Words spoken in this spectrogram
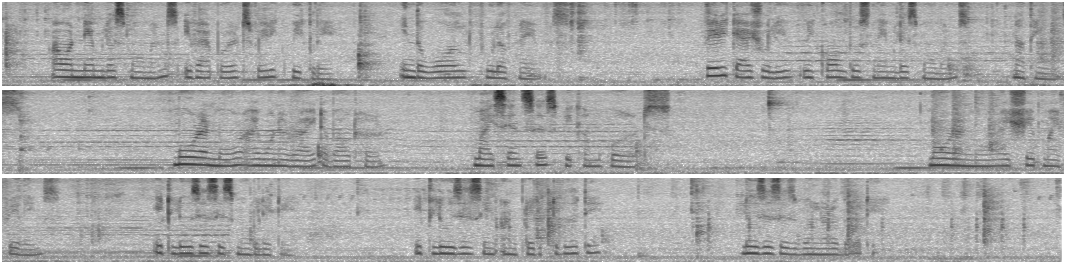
Our nameless moments evaporates very quickly in the world full of names. Very casually, we call those nameless moments nothingness. More and more, I want to write about her. My senses become words. More and more, I shape my feelings. It loses its mobility. It loses in unpredictability, loses its vulnerability,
